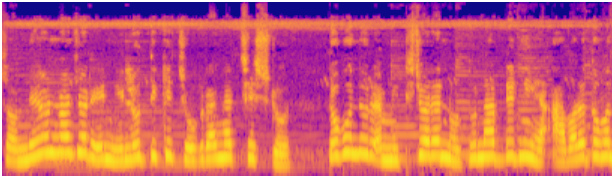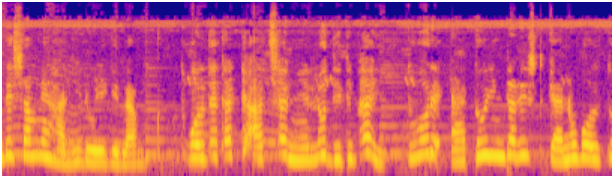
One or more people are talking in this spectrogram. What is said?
সন্দেহের নজরে নীলুর দিকে চোখ রাঙাচ্ছে স্রোত। তো বন্ধুরা, মিঠি চড়ার নতুন আপডেট নিয়ে আবারও তোমাদের সামনে হাজির হয়ে গেলাম। বলতে থাকে আচ্ছা নীলু দিদিভাই, তোর এত ইন্টারেস্ট কেন বলতো?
